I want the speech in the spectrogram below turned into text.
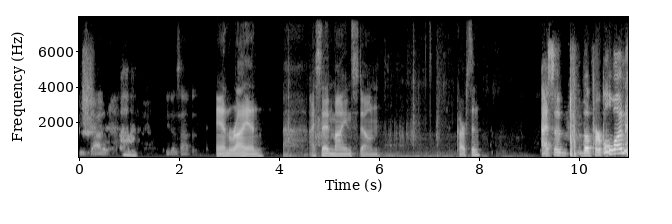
He's got it. He does have it. and Ryan. I said Mind Stone. Karsten. I said the purple one.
